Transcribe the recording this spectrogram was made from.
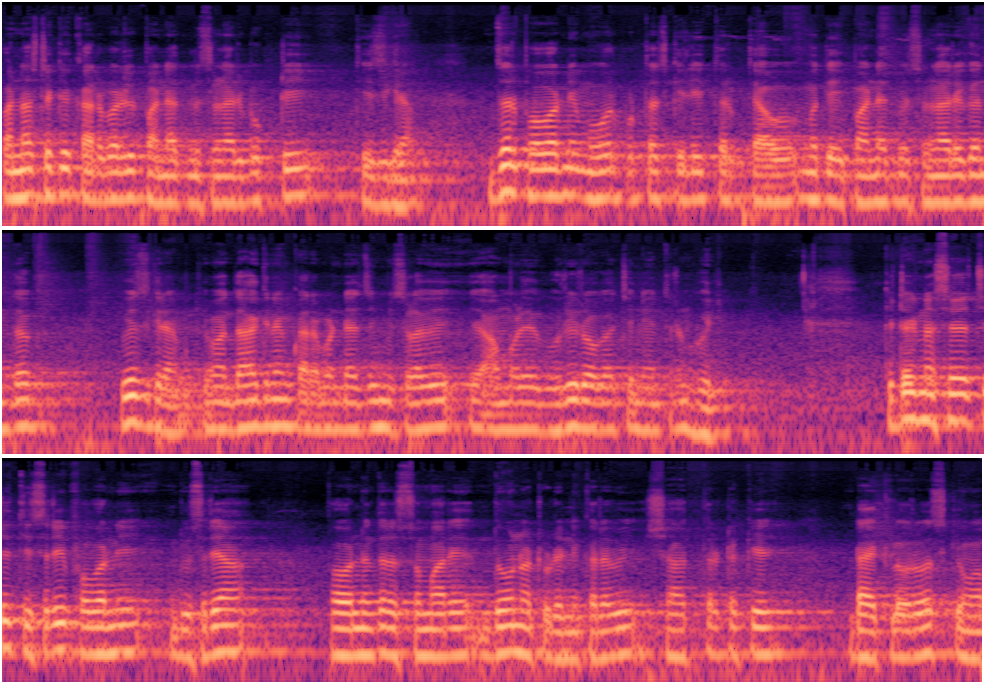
पन्नास टक्के कार्बारिल पाण्यात मिसळणारी बुकटी तीस ग्रॅम. जर फवारणी मोहर फुटताच केली तर त्यामध्ये पाण्यात मिसळणारे गंधक वीस ग्रॅम किंवा दहा ग्रॅम कार्बन डायझिम मिसळावे यामुळे भुरी रोगाचे नियंत्रण होईल. कीटकनाशकाची तिसरी फवारणी दुसऱ्या फवारणीनंतर सुमारे दोन आठवड्यांनी करावी. शहात्तर टक्के डायक्लोरोस किंवा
